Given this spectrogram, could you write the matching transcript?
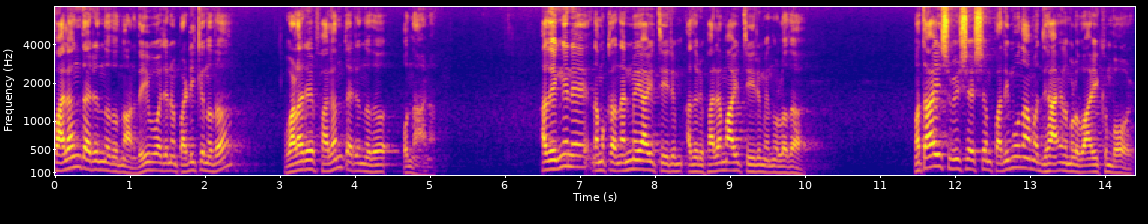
ഫലം തരുന്നതൊന്നാണ് ദൈവവചനം പഠിക്കുന്നത് വളരെ ഫലം തരുന്നത് ഒന്നാണ്. അതെങ്ങനെ നമുക്ക് നന്മയായി തീരും അതൊരു ഫലമായി തീരും എന്നുള്ളത് മത്തായി സുവിശേഷം പതിമൂന്നാം അധ്യായം നമ്മൾ വായിക്കുമ്പോൾ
